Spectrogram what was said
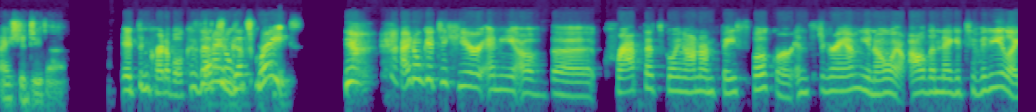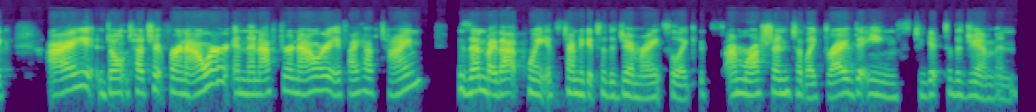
i should do that it's incredible because then that's, I don't. that's great Yeah, I don't get to hear any of the crap that's going on on Facebook or Instagram. You know, all the negativity. Like I don't touch it for an hour, and then after an hour, if I have time, because then by that point it's time to get to the gym, right? So like it's I'm rushing to like drive to Ames to get to the gym, and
